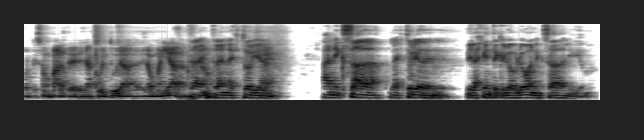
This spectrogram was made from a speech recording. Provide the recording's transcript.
porque son parte de la cultura de la humanidad. Trae, ¿no? trae en la historia Sí. anexada, la historia de, de la gente que lo habló anexada al idioma.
